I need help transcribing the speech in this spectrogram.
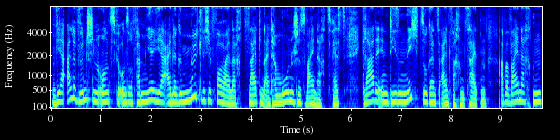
Wir alle wünschen uns für unsere Familie eine gemütliche Vorweihnachtszeit und ein harmonisches Weihnachtsfest, gerade in diesen nicht so ganz einfachen Zeiten. Aber Weihnachten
